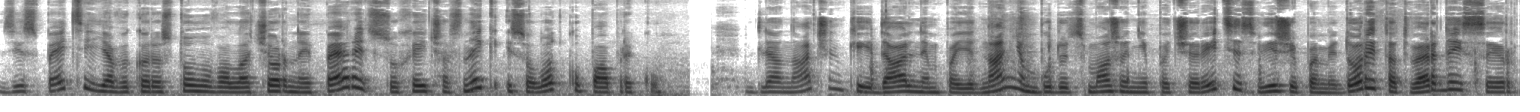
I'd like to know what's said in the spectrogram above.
Зі спецій я використовувала чорний перець, сухий часник і солодку паприку. Для начинки ідеальним поєднанням будуть смажені печериці, свіжі помідори та твердий сир.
